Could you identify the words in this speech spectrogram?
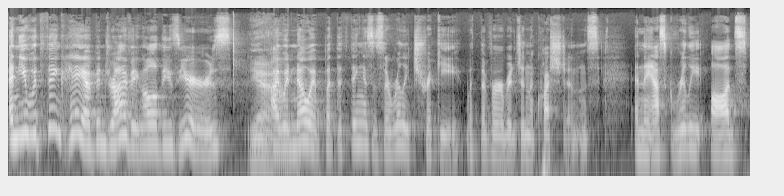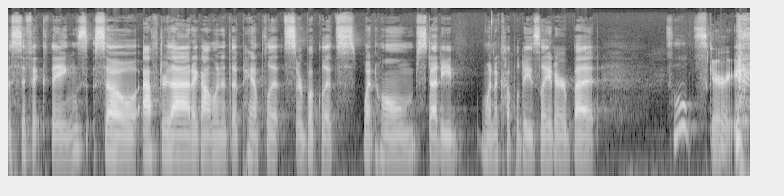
And you would think, hey, I've been driving all these years. Yeah. I would know it, but the thing is, is they're really tricky with the verbiage and the questions, and they ask really odd, specific things. So after that, I got one of the pamphlets or booklets, went home, studied, went a couple days later, but it's a little scary.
